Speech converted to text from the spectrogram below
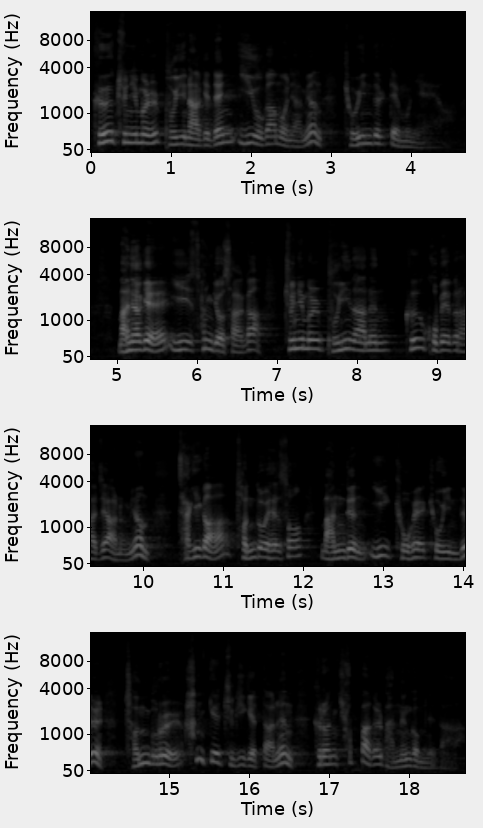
그 주님을 부인하게 된 이유가 뭐냐면 교인들 때문이에요. 만약에 이 선교사가 주님을 부인하는 그 고백을 하지 않으면 자기가 전도해서 만든 이 교회 교인들 전부를 함께 죽이겠다는 그런 협박을 받는 겁니다.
